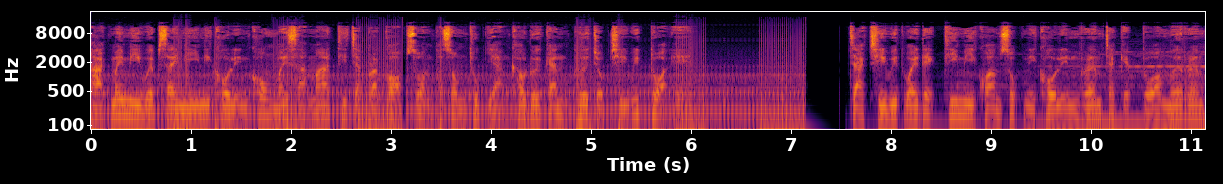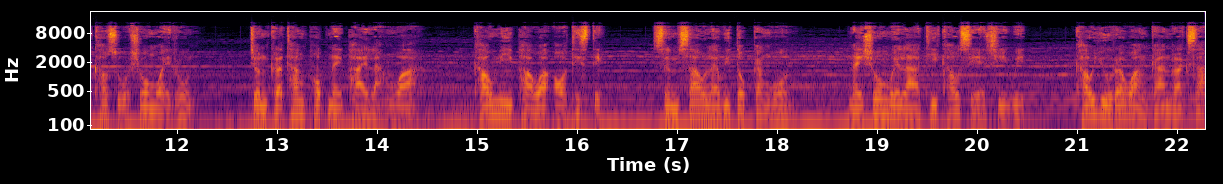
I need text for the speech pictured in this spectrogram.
หากไม่มีเว็บไซต์นี้นิโคลินคงไม่สามารถที่จะประกอบส่วนผสมทุกอย่างเข้าด้วยกันเพื่อจบชีวิตตัวเองจากชีวิตวัยเด็กที่มีความสุขนิโคลินเริ่มจะเก็บตัวเมื่อเริ่มเข้าสู่ช่วงวัยรุ่น จนกระทั่งพบในภายหลังว่า เขามีภาวะออทิสติก ซึมเศร้าและวิตกกังวล ในช่วงเวลาที่เขาเสียชีวิต เขาอยู่ระหว่างการรักษา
